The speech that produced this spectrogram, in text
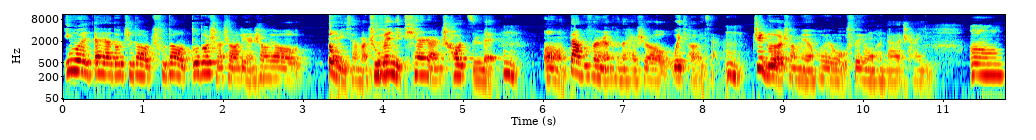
因为大家都知道出道多多少少脸上要动一下嘛，除非你天然超级美，嗯。嗯，大部分人可能还是要微调一下，嗯。这个上面会有费用很大的差异。嗯，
